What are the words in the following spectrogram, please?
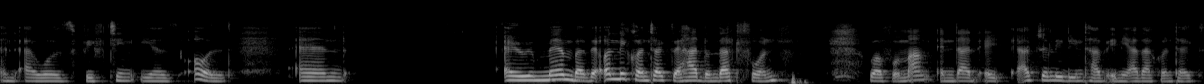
and i was 15 years old. And i remember the only contacts i had on that phone were for mom and dad. I actually didn't have any other contacts.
